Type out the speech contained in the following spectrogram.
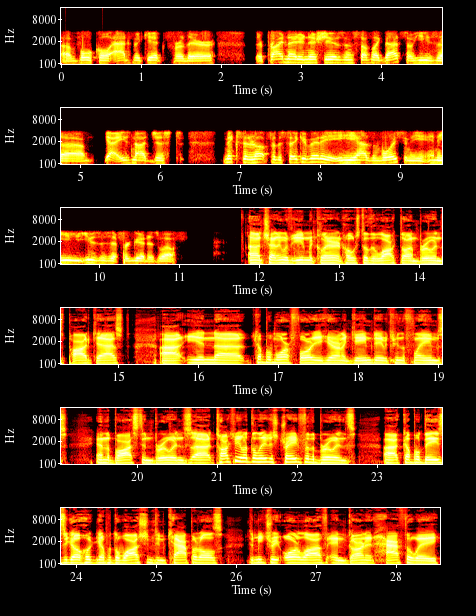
a vocal advocate for their their Pride Night initiatives and stuff like that. So he's uh, yeah, he's not just mixing it up for the sake of it. He, he has a voice and he and he uses it for good as well. Uh, chatting with Ian McLaren, host of the Locked On Bruins podcast. Uh, Ian, a uh, couple more for you here on a game day between the Flames and the Boston Bruins. Uh, talk to me about the latest trade for the Bruins uh, a couple days ago, hooking up with the Washington Capitals. Dmitry Orlov and Garnet Hathaway,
